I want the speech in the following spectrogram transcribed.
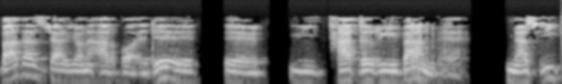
بعد از جریان القاعده تقریبا نزدیک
